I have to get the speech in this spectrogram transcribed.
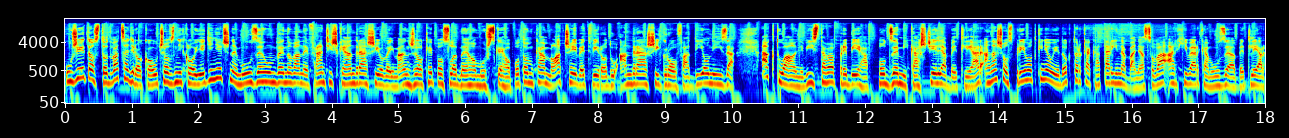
Už je to 120 rokov, čo vzniklo jedinečné múzeum venované Františke Andrášiovej manželke posledného mužského potomka mladšej vetvy rodu Andráši Grófa Dionýza. Aktuálne výstava prebieha v podzemí kaštieľa Betliar a našou sprievodkyňou je doktorka Katarína Baňasová, archivárka múzea Betliar.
